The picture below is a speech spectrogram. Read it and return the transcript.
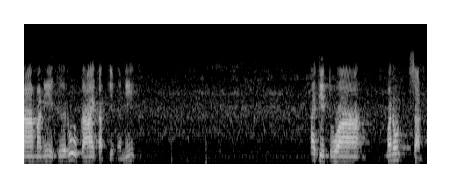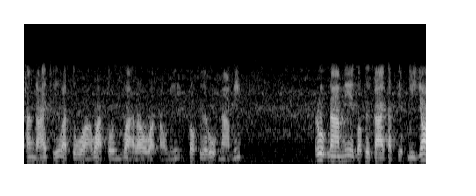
นามอันนี้คือรูปกายกับจิตอันนี้ ไอ้ที่ตัวมนุษย์สัตว์ทั้งหลายถือว่าตัวว่าตนว่าเราว่าเขานี้ก็คือรูปนามนี้ รูปนามนี้ก็คือกายกับจิตมีย่อ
